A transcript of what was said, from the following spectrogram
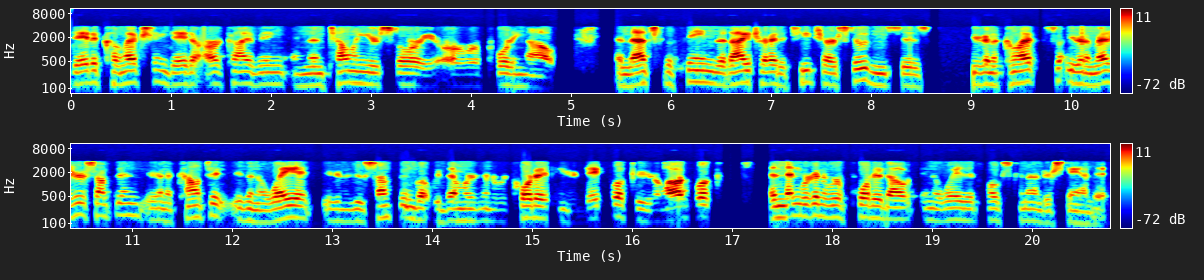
data collection, data archiving, and then telling your story or reporting out. And that's the theme that I try to teach our students is you're going to collect, you're going to measure something, you're going to count it, you're going to weigh it, you're going to do something, but then we're going to record it in your date book or your log book, and then we're going to report it out in a way that folks can understand it.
